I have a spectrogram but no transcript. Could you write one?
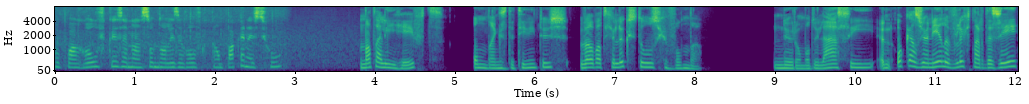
op wat golfjes en dan soms al eens een golfje kan pakken, is het goed. Nathalie heeft, ondanks de tinnitus, wel wat gelukstools gevonden. Neuromodulatie, een occasionele vlucht naar de zee,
